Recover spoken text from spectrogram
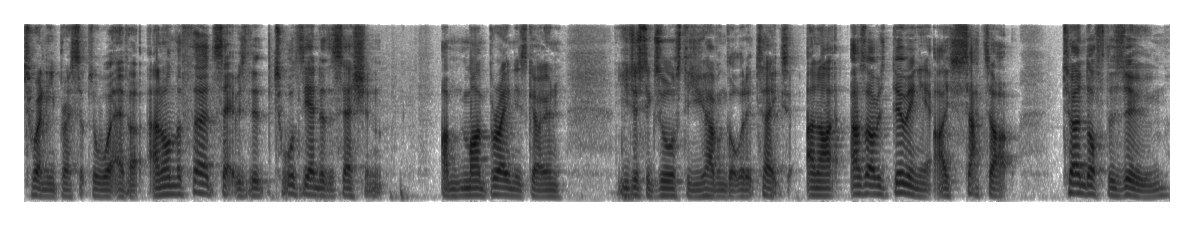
twenty press ups or whatever. And on the third set, it was the, towards the end of the session. Um, my brain is going, "You're just exhausted. You haven't got what it takes." And I, as I was doing it, I sat up, turned off the Zoom,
